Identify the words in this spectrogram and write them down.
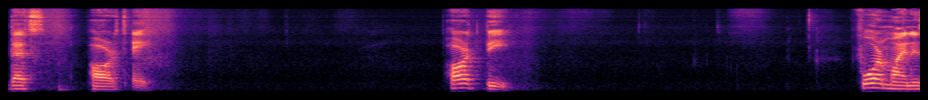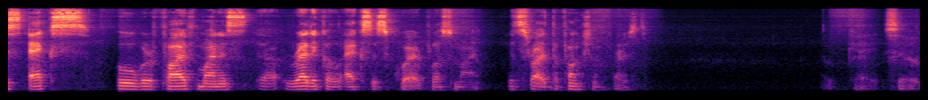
That's part A. Part B. 4 minus x over 5 minus uh, radical x squared plus 9. Let's write the function first. Okay, so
